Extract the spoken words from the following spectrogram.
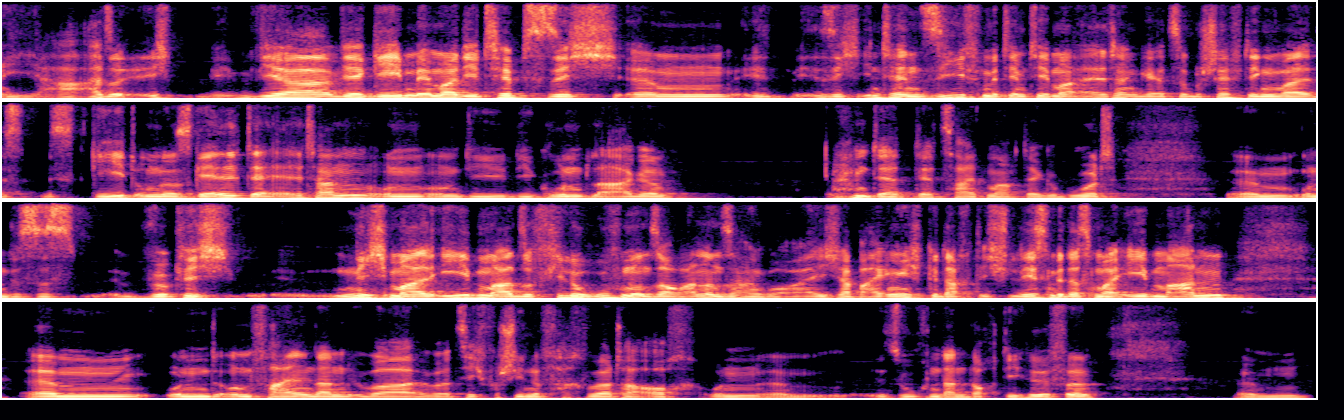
Ja, also ich, wir, wir geben immer die Tipps, sich, ähm, sich intensiv mit dem Thema Elterngeld zu beschäftigen, weil es, es geht um das Geld der Eltern und um die, die Grundlage der, der Zeit nach der Geburt. Ähm, und es ist wirklich nicht mal eben, also viele rufen uns auch an und sagen, boah, ich habe eigentlich gedacht, ich lese mir das mal eben an ähm, und, und fallen dann über, über zig verschiedene Fachwörter auch und ähm, suchen dann doch die Hilfe. Ähm,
